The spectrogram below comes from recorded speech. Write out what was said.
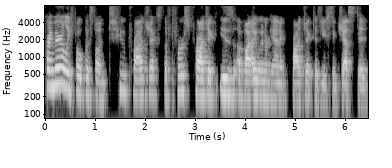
primarily focused on two projects. The first project is a bioinorganic project, as you suggested.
